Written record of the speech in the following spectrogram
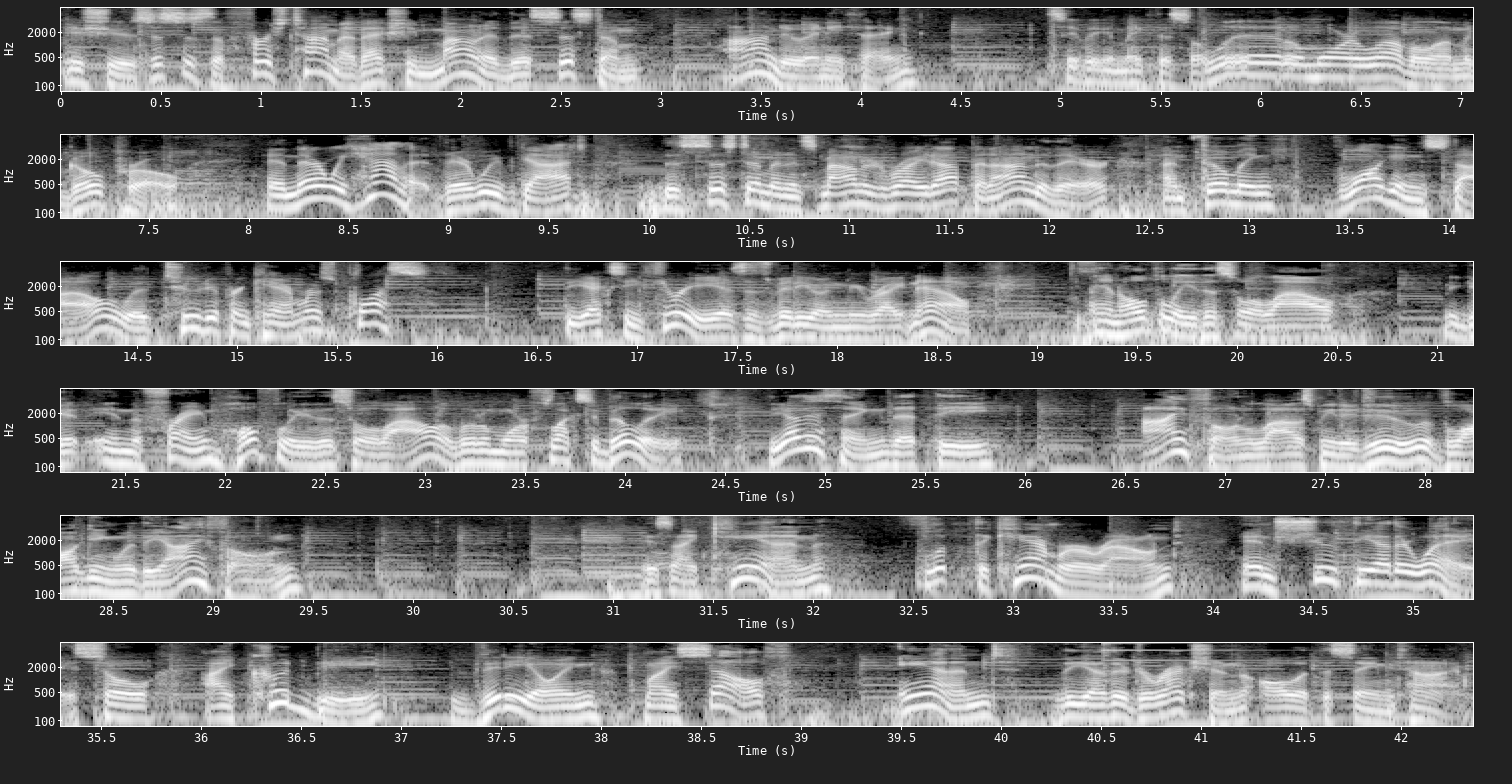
issues. This is the first time I've actually mounted this system onto anything. Let's see if we can make this a little more level on the GoPro. And there we have it. There we've got the system and it's mounted right up and onto there. I'm filming vlogging style with two different cameras plus the XE3 as it's videoing me right now. And hopefully this will allow me get in the frame. Hopefully this will allow a little more flexibility. The other thing that the iPhone allows me to do, vlogging with the iPhone, is I can flip the camera around and shoot the other way. So I could be videoing myself and the other direction all at the same time.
